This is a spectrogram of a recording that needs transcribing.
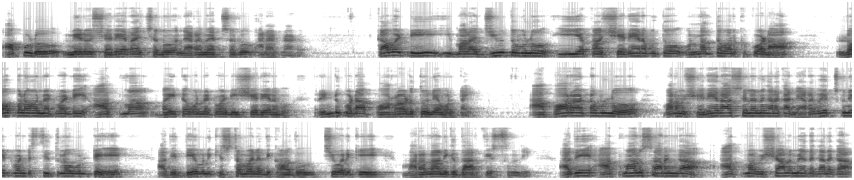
అప్పుడు మీరు శరీరాచను నెరవేర్చరు అని అన్నాడు. కాబట్టి ఈ మన జీవితంలో ఈ యొక్క శరీరంతో ఉన్నంత వరకు కూడా లోపల ఉన్నటువంటి ఆత్మ బయట ఉన్నటువంటి శరీరము రెండు కూడా పోరాడుతూనే ఉంటాయి. ఆ పోరాటంలో మనం శరీరాశలను కనుక నెరవేర్చుకునేటువంటి స్థితిలో ఉంటే అది దేవునికి ఇష్టమైనది కాదు చివరికి మరణానికి దారితీస్తుంది. అదే ఆత్మానుసారంగా ఆత్మ విషయాల మీద గనక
